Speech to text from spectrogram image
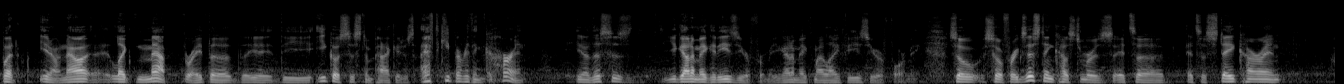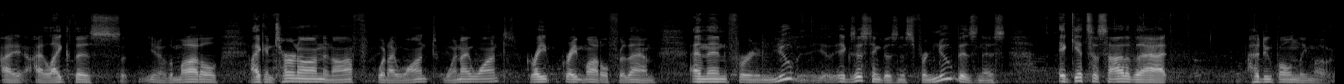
but you know, now, like MEP, right, the, the, the ecosystem packages, I have to keep everything current. You know, this is, you got to make it easier for me. You got to make my life easier for me. So, so for existing customers, it's a, it's a stay current, I, I, like this, you know, the model. I can turn on and off what I want, when I want. Great, great model for them. And then for new, existing business, for new business, it gets us out of that Hadoop only mode,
